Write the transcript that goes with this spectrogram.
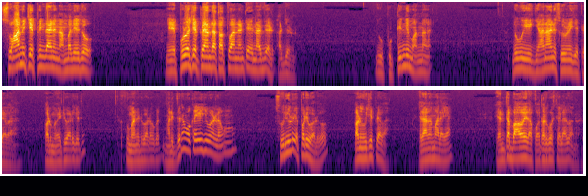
స్వామి చెప్పిందని నమ్మలేదో నేను ఎప్పుడో చెప్పాను తత్వాన్ని అంటే నవ్వాడు అర్జునుడు. నువ్వు పుట్టింది మన్న. నువ్వు ఈ జ్ఞానాన్ని సూర్యునికి చెప్పావా? వాడు మొదటివాడు కదా. నువ్వు మొన్నటివాడవు కదా. మన ఇద్దరం ఒక ఏజ్ వాళ్ళం. సూర్యుడు ఎప్పటివాడు? వాడు నువ్వు చెప్పావా? ఎలా నమ్మాలయ్యా? ఎంత బాగా ఇలా కోతలకు వస్తే ఎలాగో అన్నాడు.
